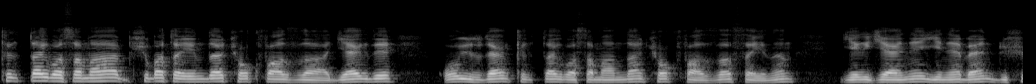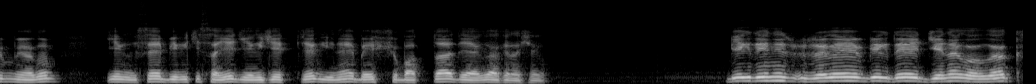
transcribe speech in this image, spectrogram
40'lar basamağı Şubat ayında çok fazla geldi. O yüzden 40'lar basamağından çok fazla sayının geleceğini yine ben düşünmüyorum. Gelirse 1-2 sayı gelecektir. Yine 5 Şubat'ta değerli arkadaşlarım. Bildiğiniz üzere bir de genel olarak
